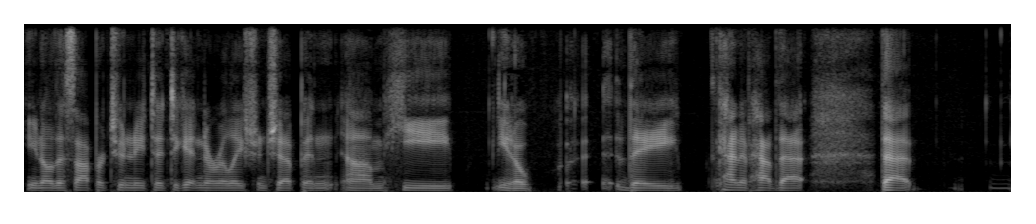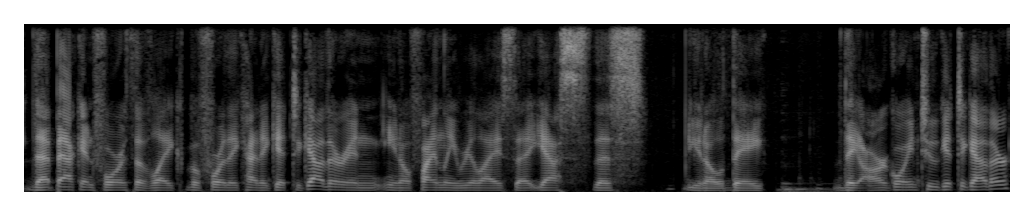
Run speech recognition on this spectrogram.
you know, this opportunity to, to get into a relationship, and um, he, you know, they kind of have that that that back and forth of like before they kind of get together and you know finally realize that yes this you know they they are going to get together.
